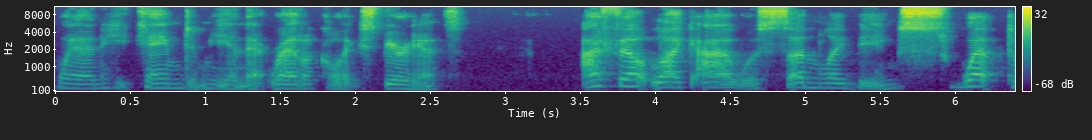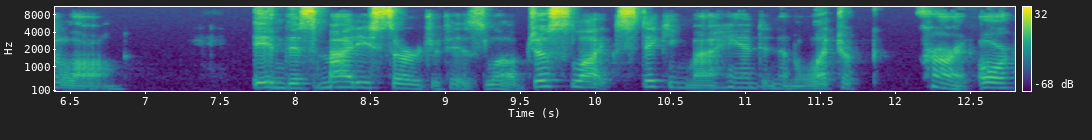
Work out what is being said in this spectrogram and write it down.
when he came to me in that radical experience, I felt like I was suddenly being swept along in this mighty surge of his love, just like sticking my hand in an electric current. Or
